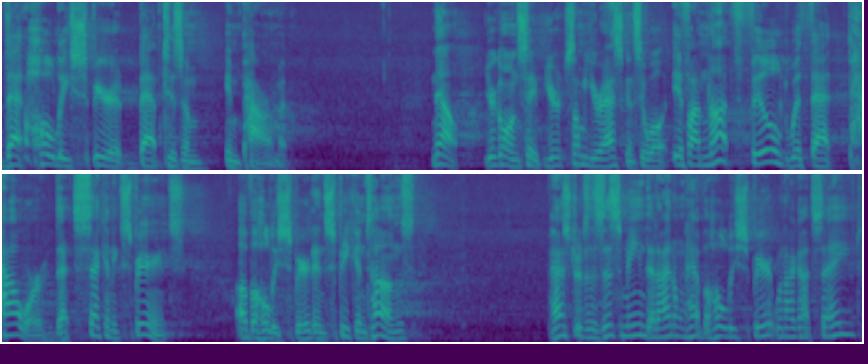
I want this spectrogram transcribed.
that Holy Spirit baptism empowerment? Now, you're going to say, you're, some of you are asking, say, well, if I'm not filled with that power, that second experience, of the Holy Spirit and speak in tongues. Pastor, does this mean that I don't have the Holy Spirit when I got saved?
